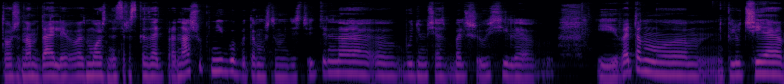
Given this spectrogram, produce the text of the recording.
тоже нам дали возможность рассказать про нашу книгу, потому что мы действительно э, будем сейчас большие усилия и в этом ключе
